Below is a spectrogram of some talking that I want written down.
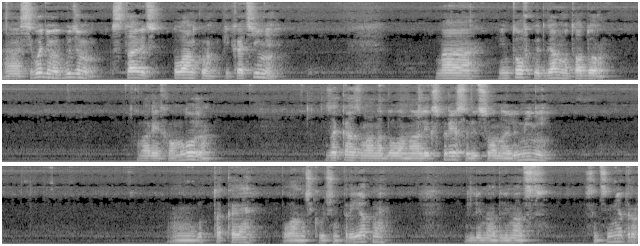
А, Сегодня мы будем ставить планку Пикатини на винтовку Эдган Матадор в ореховом ложе. Заказана она была на Алиэкспресс, авиационный алюминий. Вот такая планочка, очень приятная. Длина 12 сантиметров.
